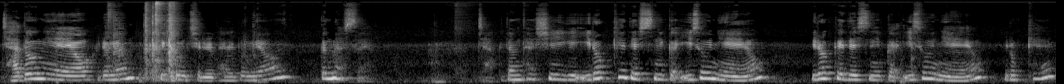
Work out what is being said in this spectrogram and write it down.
자동이에요. 그러면 뒤꿈치를 밟으면 끝났어요. 자, 그 다음 다시 이게 이렇게 됐으니까 이 손이에요. 이렇게 됐으니까 이 손이에요. 이렇게.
